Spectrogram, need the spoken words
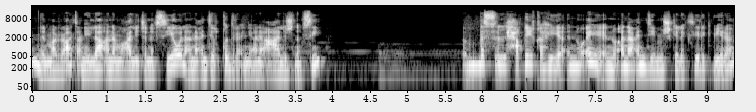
من المرات. يعني لا أنا معالجة نفسية ولا أنا عندي القدرة أني أنا أعالج نفسي. بس الحقيقة هي أنه إيه أنه أنا عندي مشكلة كثير كبيرة.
